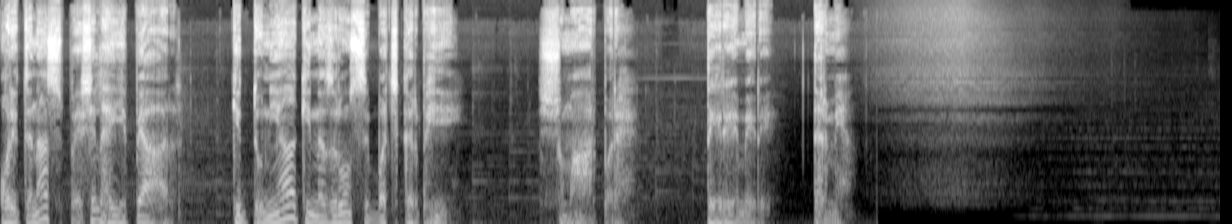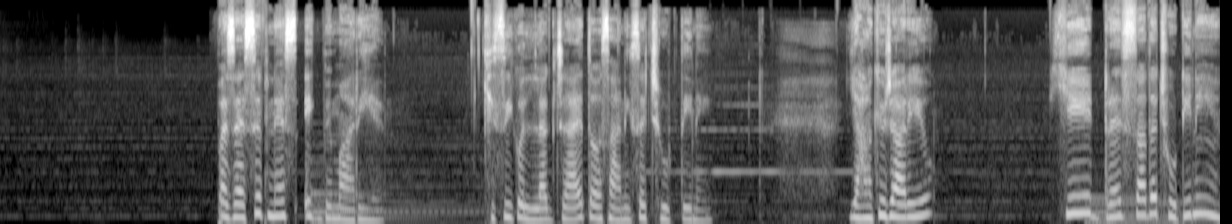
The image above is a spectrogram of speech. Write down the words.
और इतना स्पेशल है ये प्यार कि दुनिया की नज़रों से बचकर भी शुमार पर है। तेरे मेरे दरमिया पजेसिवनेस एक बीमारी है। किसी को लग जाए तो आसानी से छूटती नहीं। यहाँ क्यों जा रही हो? ये ड्रेस ज़्यादा छोटी नहीं है।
